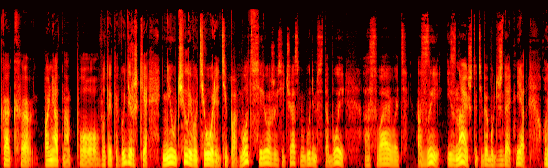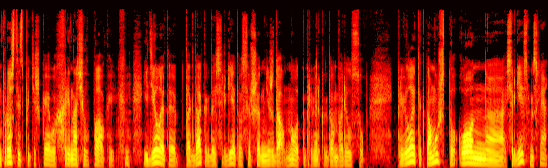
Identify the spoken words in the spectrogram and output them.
как э, понятно по вот этой выдержке, не учил его теории, типа, вот, Сережа, сейчас мы будем с тобой осваивать азы и знай, что тебя будет ждать. Нет, он просто из потешка его хреначил палкой. И делал это тогда, когда Сергей этого совершенно не ждал. Ну вот, например, когда он варил суп. Привело это к тому, что он, э, Сергей в смысле,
